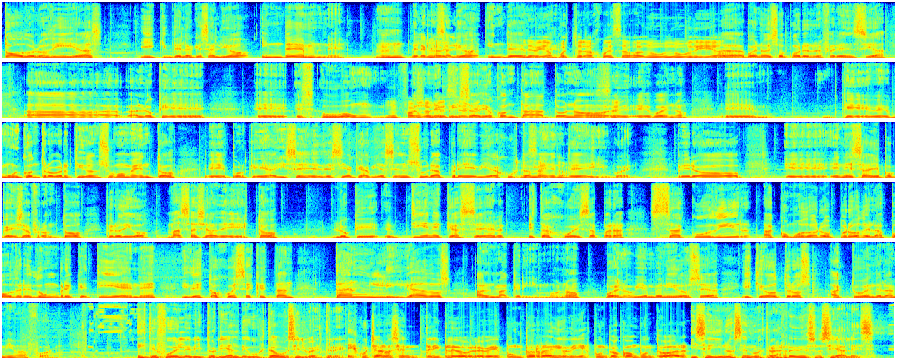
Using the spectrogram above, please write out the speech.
todos los días y de la que salió indemne. De la que salió indemne. Le habían puesto la jueza Badududía. bueno, eso por referencia a, lo que eh, hubo un, un, episodio con Tato, ¿no? Eh, eh, bueno, que eh, muy controvertido en su momento, eh, porque ahí se decía que había censura previa justamente, y bueno, pero eh, en esa época ella afrontó, pero digo, más allá de esto, lo que tiene que hacer esta jueza para sacudir a Comodoro Pro de la podredumbre que tiene y de estos jueces que están tan ligados al macrismo, ¿no? Bueno, bienvenido sea y que otros actúen de la misma forma. Este fue el editorial de Gustavo Silvestre. Escuchanos en www.radio10.com.ar y seguinos en nuestras redes sociales.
